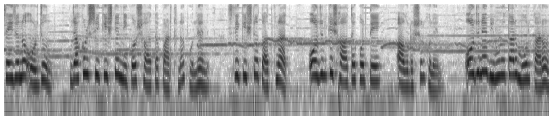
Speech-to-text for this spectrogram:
সেই জন্য অর্জুন যখন শ্রীকৃষ্ণের নিকট সহায়তা প্রার্থনা করলেন, শ্রীকৃষ্ণ তৎক্ষণাৎ অর্জুনকে সহায়তা করতে অগ্রসর হলেন। অর্জুনের বিমূঢ়তার মূল কারণ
